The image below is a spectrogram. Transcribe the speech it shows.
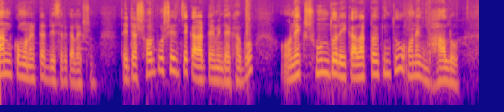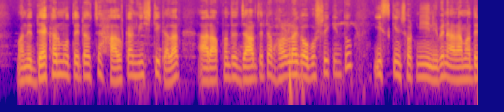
আনকমন একটা ড্রেসের কালেকশন তো এটা সর্বশেষ যে কালারটা আমি দেখাবো, অনেক সুন্দর এই কালারটাও কিন্তু অনেক ভালো। মানে দেখার মতো এটা হচ্ছে হালকা মিষ্টি কালার আর আপনাদের যার যেটা ভালো লাগে অবশ্যই কিন্তু স্ক্রিনশট নিয়ে নেবেন, আর আমাদের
